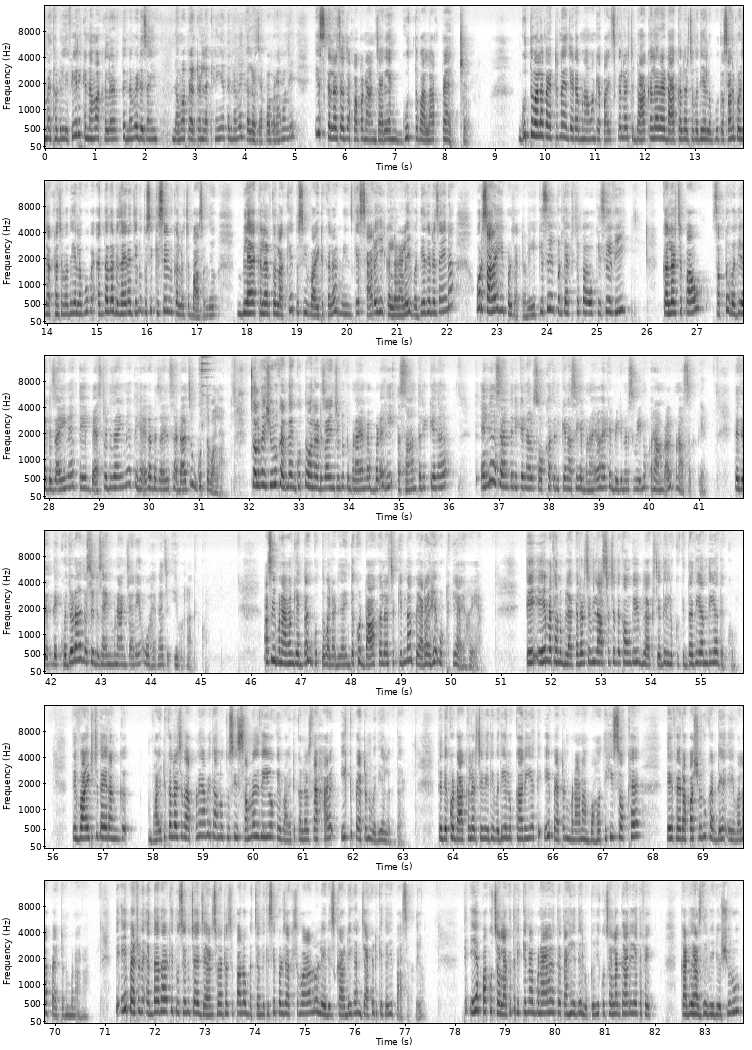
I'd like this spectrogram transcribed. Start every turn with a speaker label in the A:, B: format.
A: ਮੈਂ ਤੁਹਾਡੇ ਲਈ ਫਿਰ ਇੱਕ ਨਵਾਂ ਕਲਰ ਤੇ ਨਵੇਂ ਡਿਜ਼ਾਈਨ, ਨਵਾਂ ਪੈਟਰਨ ਲੈ ਕੇ ਆਈ ਹਾਂ ਤੇ ਨਵੇਂ ਕਲਰ 'ਚ ਆਪਾਂ ਬਣਾਵਾਂਗੇ। ਇਸ ਕਲਰ 'ਚ ਅੱਜ ਆਪਾਂ ਬਣਾਉਣ ਜਾ ਰਹੇ ਹਾਂ ਗੁੱਤ ਵਾਲਾ ਪੈਟਰਨ ਗੁੱਤ ਵਾਲਾ ਪੈਟਰਨ ਹੈ ਜਿਹੜਾ ਬਣਾਵਾਂਗੇ ਆਪਾਂ ਇਸ ਕਲਰ 'ਚ। ਡਾਰਕ ਕਲਰ ਹੈ ਡਾਰਕ ਕਲਰ 'ਚ ਵਧੀਆ ਲੱਗੂ ਤਾਂ ਸਾਰੇ ਪ੍ਰੋਜੈਕਟਾਂ 'ਚ ਵਧੀਆ ਲੱਗੂਗਾ। ਇੱਦਾਂ ਦਾ ਡਿਜ਼ਾਈਨ ਹੈ ਜਿਹਨੂੰ ਤੁਸੀਂ ਕਿਸੇ ਵੀ ਕਲਰ 'ਚ ਪਾ ਸਕਦੇ ਹੋ। ਬਲੈਕ ਕਲਰ ਤੋਂ ਲੱਗ ਕੇ ਤੁਸੀਂ ਵਾਈਟ ਕਲਰ ਮੀਨਸ ਕਿ ਸਾਰੇ ਹੀ ਕਲਰਾਂ ਲਈ ਵਧੀਆ ਜਿਹਾ ਡਿਜ਼ਾਈਨ ਆ ਔਰ ਸਾਰੇ ਹੀ ਪ੍ਰੋਜੈਕਟਾਂ ਲਈ। ਕਿਸੇ ਵੀ ਪ੍ਰੋਜੈਕਟ 'ਚ ਪਾਓ, ਕਿਸੇ ਵੀ ਕਲਰ 'ਚ ਪਾਓ ਸਭ ਤੋਂ ਵਧੀਆ ਡਿਜ਼ਾਈਨ ਹੈ ਤੇ ਬੈਸਟ ਡਿਜ਼ਾਈਨ ਹੈ ਤੇ ਹੈਗਾ ਡਿਜ਼ਾਈਨ ਸਾਡਾ ਅੱਜ ਗੁੱਤ ਵਾਲਾ। ਚਲੋ ਫਿਰ ਸ਼ੁਰੂ ਕਰਦੇ ਹਾਂ ਗੁੱਤ ਵਾਲਾ ਡਿਜ਼ਾਈਨ ਜਿਹਨੂੰ ਕਿ ਬਣਾਇਆ ਮੈਂ ਬੜੇ ਹੀ ਆਸਾਨ ਤਰੀਕੇ ਨਾਲ, ਤੇ ਇੰਨੇ ਆਸਾਨ ਤਰੀਕੇ ਨਾਲ, ਸੌਖਾ ਤਰੀਕੇ ਨਾਲ ਅਸੀਂ ਇਹ ਬਣਾਇਆ ਹੋਇਆ ਕਿ ਬਿਗਨਰਸ ਵੀ ਇਹਨੂੰ ਆਰਾਮ ਨਾਲ ਬਣਾ ਸਕਦੇ ਆ ਤੇ ਜੇ- ਦੇਖੋ ਜਿਹੜਾ ਅੱਜ ਅਸੀਂ ਡਿਜ਼ਾਈਨ ਬਣਾਉਣ ਜਾ ਰਹੇ ਹਾਂ, ਉਹ ਹੈਗਾ ਜੀ ਇਹ ਵਾਲਾ ਦੇਖੋ। ਅਸੀਂ ਬਣਾਵਾਂਗੇ ਇਦਾਂ ਗੁੱਤ ਵਾਲਾ ਡਿਜ਼ਾਈਨ ਦੇਖੋ ਡਾਰਕ ਕਲਰ 'ਚ ਕਿੰਨਾ ਪਿਆਰਾ ਇਹ ਉੱਠ ਕੇ ਆਇਆ ਹੋਇਆ। ਤੇ ਇਹ ਮੈਂ ਤੁਹਾਨੂੰ ਬਲੈਕ ਕਲਰ 'ਚ ਵੀ ਲਾਸਟ 'ਚ ਦਿਖਾਉਂਗੀ ਬਲੈਕ 'ਚ ਇਹਦੀ ਲੁੱਕ ਕਿੱਦਾਂ ਦੀ ਆਂਦੀ ਆ, ਦੇਖੋ। ਤੇ ਵਾਈਟ 'ਚ ਤਾਂ ਇਹ ਰੰਗ ਵਾਈਟ ਕਲਰ 'ਚ ਤਾਂ ਆਪਣੇ ਆਪ ਹੀ ਤੁਹਾਨੂੰ ਤੁਸੀਂ ਸਮਝਦੇ ਹੀ ਹੋ ਕਿ ਵਾਈਟ ਕਲਰ ਦਾ ਹਰ ਇੱਕ ਪੈਟਰਨ ਵਧੀਆ ਲੱਗਦਾ ਹੈ। ਤੇ ਦੇਖੋ ਡਾਰਕ ਕਲਰ 'ਚ ਵੀ ਇਹਦੀ ਵਧੀਆ ਲੁੱਕ ਆ ਰਹੀ ਹੈ ਤੇ ਇਹ ਪੈਟਰਨ ਬਣਾਉਣਾ ਬਹੁਤ ਹੀ ਸੌਖਾ ਹੈ ਤੇ ਫਿਰ ਆਪਾਂ ਸ਼ੁਰੂ ਕਰਦੇ ਹਾਂ ਇਹ ਵਾਲਾ ਪੈਟਰਨ ਬਣਾਉਣਾ। ਤੇ ਇਹ ਪੈਟਰਨ ਇਦਾਂ ਦਾ ਕਿ ਤੁਸੀਂ ਇਹਨੂੰ ਚਾਹੇ ਜੈਂਟਸ ਸਵੈਟਰ 'ਚ ਪਾ ਲਓ, ਬੱਚਿਆਂ ਦੇ ਕਿਸੇ ਪ੍ਰੋਜੈਕਟ 'ਚ ਪਾ ਲਓ ਲੇਡੀਜ਼ ਕਾਰਡੀਗਨ ਜੈਕਟ ਕਿਤੇ ਵੀ ਪਾ ਸਕਦੇ ਹੋ। ਤੇ ਇਹ ਆਪਾਂ ਕੁਝ ਅਲੱਗ ਤਰੀਕੇ ਨਾਲ ਬਣਾਇਆ ਹੋਇਆ ਤੇ ਤਾਂ ਹੀ ਇਹਦੀ ਲੁੱਕ ਵੀ ਕੁਝ ਅਲੱਗ ਆ ਰਹੀ ਹੈ ਤੇ ਫਿਰ ਕਰਦੇ ਹਾਂ ਅੱਜ ਦੀ ਵੀਡੀਓ ਸ਼ੁਰੂ।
